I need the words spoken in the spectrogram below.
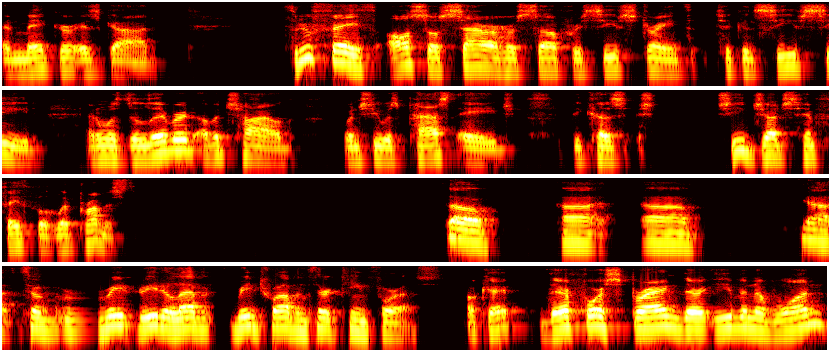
and maker is God. Through faith also Sarah herself received strength to conceive seed and was delivered of a child when she was past age, because she judged him faithful who had promised. So, uh, uh, yeah, so read, read 11, read 12 and 13 for us. Okay. Therefore sprang there even of one,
